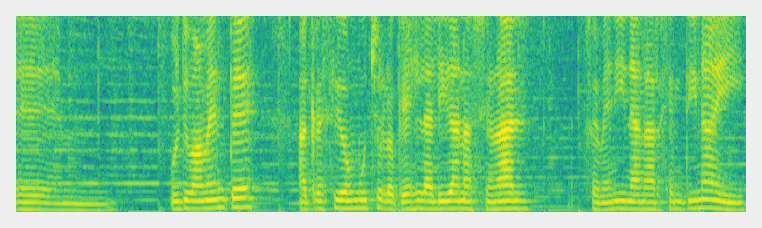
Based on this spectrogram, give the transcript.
Em, últimamente ha crecido mucho lo que es la Liga Nacional Femenina en Argentina y,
